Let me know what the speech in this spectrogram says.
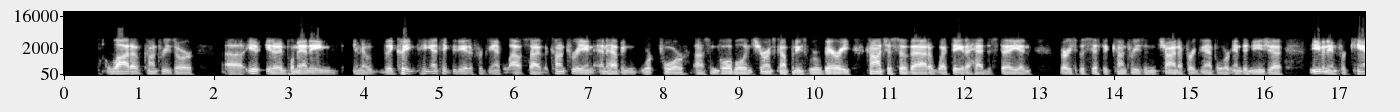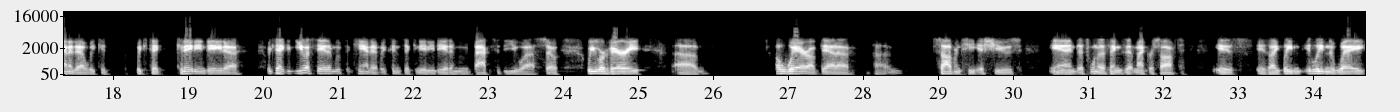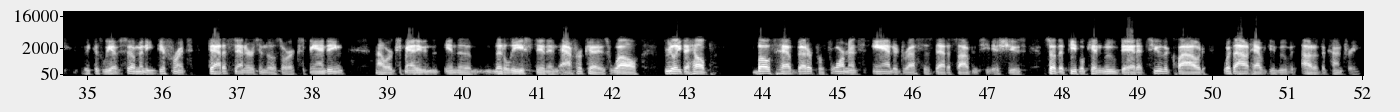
a lot of countries are uh, you know implementing you know they can't, can't take the data for example outside the country and, and having worked for uh, some global insurance companies we were very conscious of that of what data had to stay in very specific countries in China for example or Indonesia even in for Canada we could we could take Canadian data, we could take U.S. data, move to Canada. We couldn't take Canadian data and move it back to the U.S. So we were very um, aware of data uh, sovereignty issues, and that's one of the things that Microsoft is is like leading, leading the way because we have so many different data centers, and those are expanding. Uh, we're expanding in, in the Middle East and in Africa as well, really to help both have better performance and addresses data sovereignty issues so that people can move data to the cloud without having to move it out of the country.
